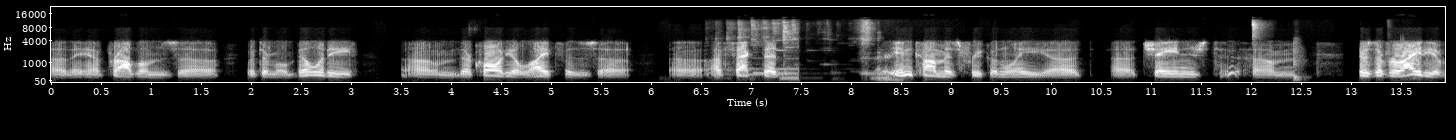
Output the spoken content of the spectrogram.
Uh, they have problems uh, with their mobility. um, their quality of life is uh, affected. Income is frequently changed. Um, there's a variety of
